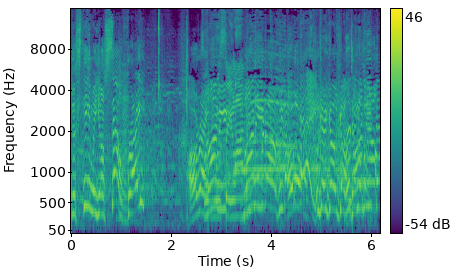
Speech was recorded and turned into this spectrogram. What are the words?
the steamer yourself, right? All right. money. Money. Moving on. We got okay. more. Okay, go, go. We're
